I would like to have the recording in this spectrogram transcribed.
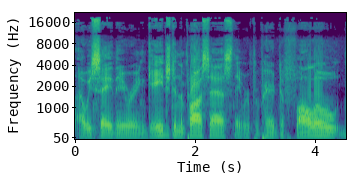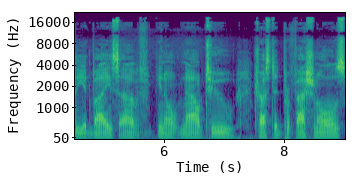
I always say they were engaged in the process. They were prepared to follow the advice of, you know, now two trusted professionals.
